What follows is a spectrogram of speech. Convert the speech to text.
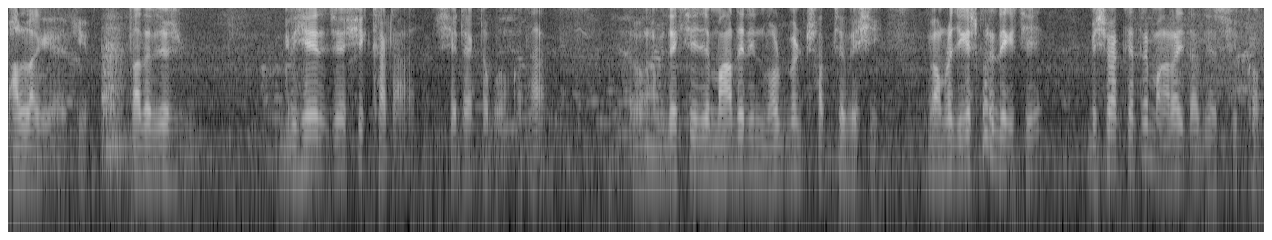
ভালো লাগে আর কি। তাদের যে গৃহের যে শিক্ষাটা সেটা একটা বড় কথা। এবং আমি দেখছি যে মাদের ইনভলভমেন্ট সবচেয়ে বেশি। এবং আমরা জিজ্ঞেস করে দেখেছি, বেশিরভাগ ক্ষেত্রে মারাই তাদের শিক্ষক।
